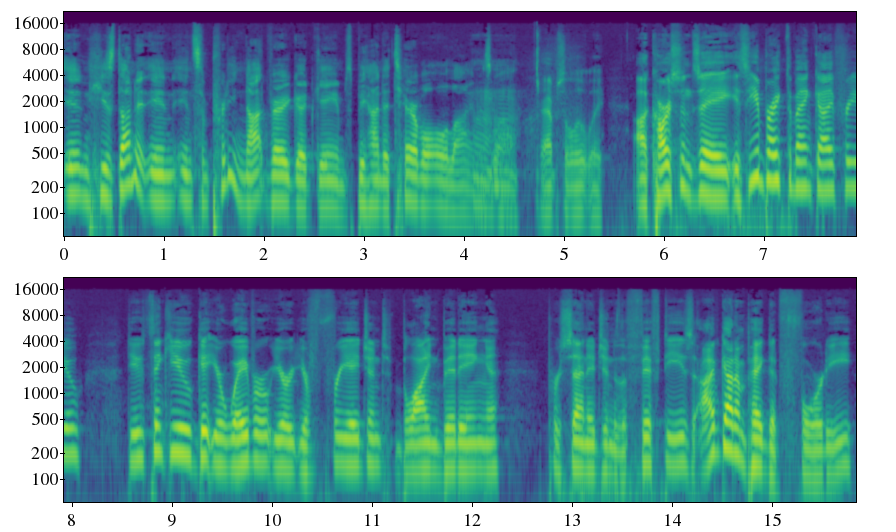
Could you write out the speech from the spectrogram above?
and he's done it in in some pretty not very good games behind a terrible O line as well. Mm-hmm. Absolutely. Uh, Carson's a is he a break the bank guy for you? Do you think you get your waiver your your free agent blind bidding percentage into the 50s? I've got him pegged at 40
